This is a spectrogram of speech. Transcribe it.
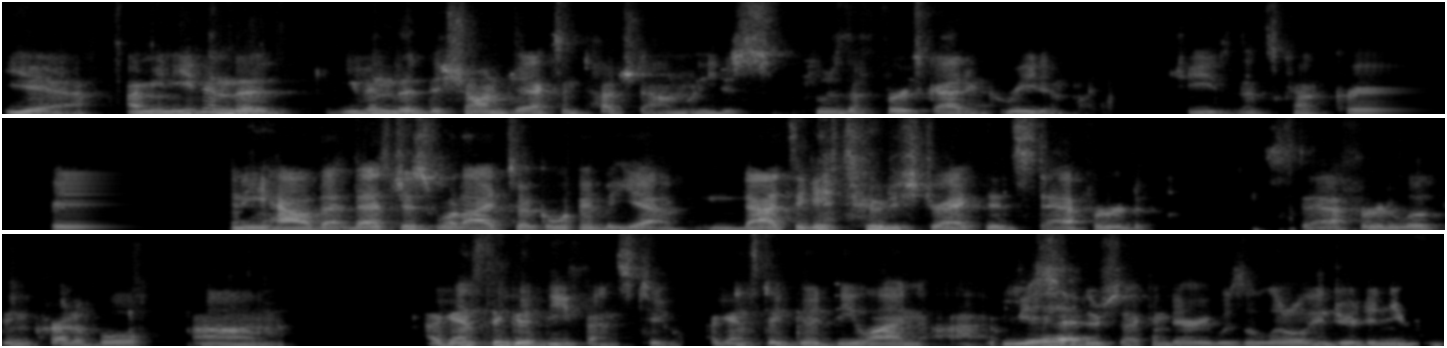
Yeah, I mean, even the even the DeSean Jackson touchdown when he just he was the first guy to greet him. Like, geez, that's kind of crazy. Anyhow, that that's just what I took away. But yeah, not to get too distracted. Stafford, Stafford looked incredible. Um, against a good defense too. Against a good D line. Uh, we Yeah. said their secondary was a little injured, and you can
